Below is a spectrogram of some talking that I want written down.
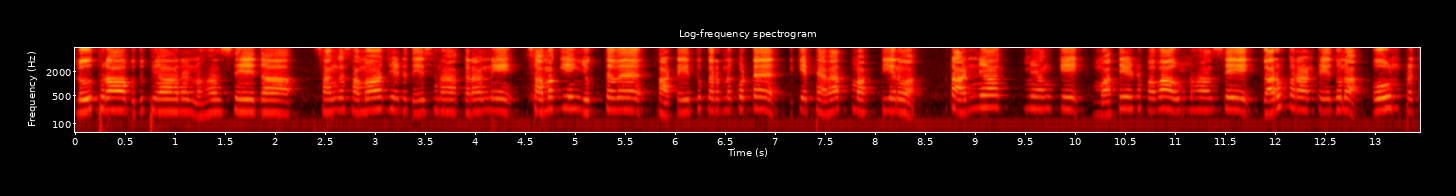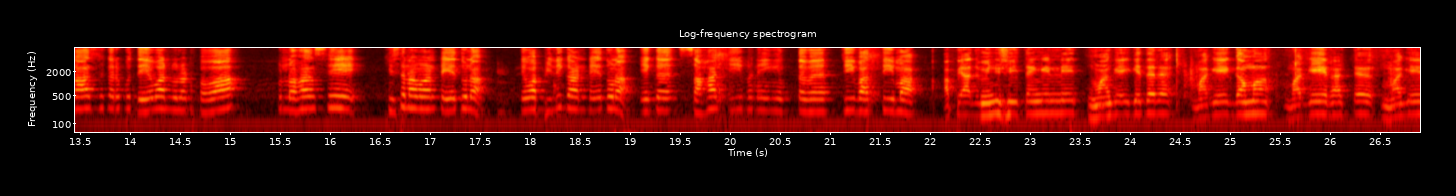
ලෞතර බුදු පියාණන් වහන්සේදා සංඝ සමාජයට දේශනා කරන්නේ සමගියෙන් යුක්තව කටයුතු කරනකොට ඒකේ පැවැත්මක් තියෙනවා. අන්‍යාත්මයන්ගේ මතයට පවා උන්වහන්සේ ගරු කරන්නට යෙදුනා. ඔවුන් ප්‍රකාශ කරපු දේවල් වලට පවා උන්වහන්සේ හිස නමන්නට යෙදුනා. ඒවා පිළිගන්නට යෙදුනා. ඒක සහජීවණයෙන් යුක්තව ජීවත් වීමක්. අපි අද මිනිස්සු හිතන්නේ මගේ ගෙදර මගේ ගම මගේ රට මගේ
